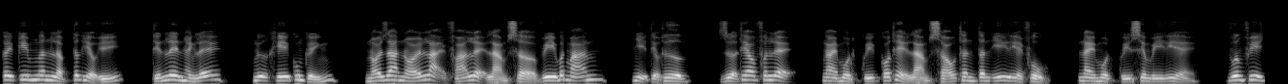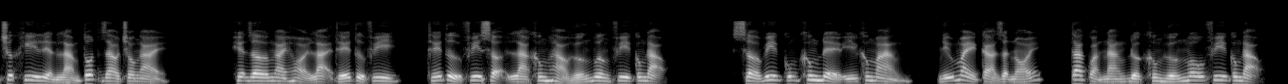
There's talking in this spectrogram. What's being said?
cây kim ngân lập tức hiểu ý, tiến lên hành lễ, ngự khí cung kính, nói ra nói lại phá lệ làm sở vi bất mãn, nhị tiểu thư, dựa theo phân lệ, ngài một quý có thể làm sáu thân tân y hề phục, này một quý siêm ý hề, vương phi trước khi liền làm tốt giao cho ngài. Hiện giờ ngài hỏi lại thế tử phi, thế tử phi sợ là không hảo hướng vương phi công đạo. Sở vi cũng không để ý không màng, nếu mày cả giận nói, ta quản nàng được không hướng mẫu phi công đạo,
